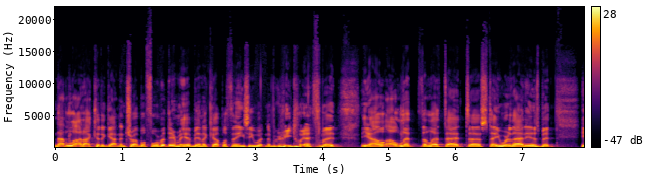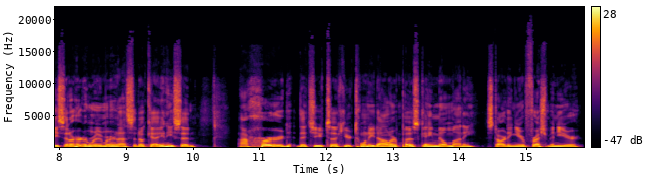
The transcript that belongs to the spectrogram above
not a lot I could have gotten in trouble for, but there may have been a couple of things he wouldn't have agreed with. But you know, I'll, I'll let the, let that uh, stay where that is. But he said I heard a rumor, and I said okay. And he said I heard that you took your twenty dollar post game meal money starting your freshman year,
